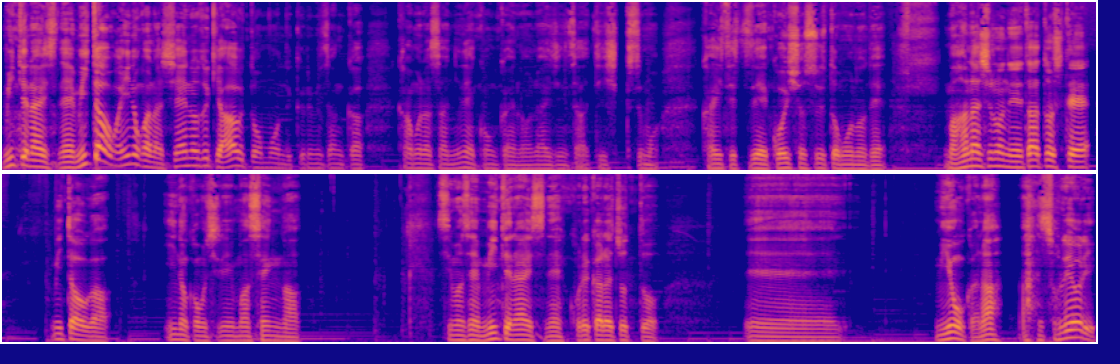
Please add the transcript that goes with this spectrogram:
見てないですね。見た方がいいのかな？試合の時会うと思うんでくるみさんか川村さんにね今回の「ライジン36」も解説でご一緒すると思うのでまあ話のネタとして見た方がいいのかもしれませんがすいません。見てないですね。これからちょっとえー、見ようかな。それより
